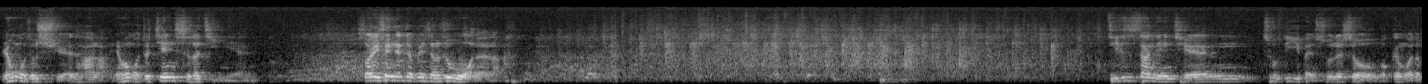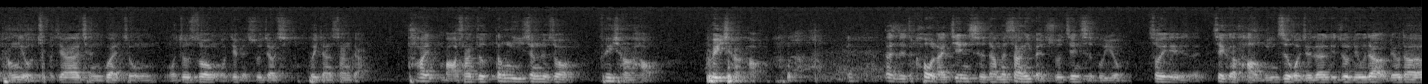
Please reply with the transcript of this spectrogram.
然后我就学他了，然后我就坚持了几年，所以现在就变成是我的了。其实三年前出第一本书的时候，我跟我的朋友作家陈冠中，我就说我这本书叫《非常伤感》，他马上就噔一声就说非常好，非常好。但是后来坚持他们上一本书坚持不用，所以这个好名字我觉得就留到留到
